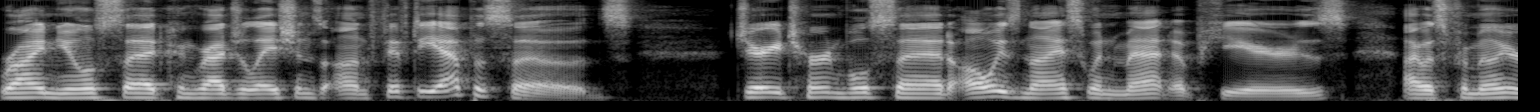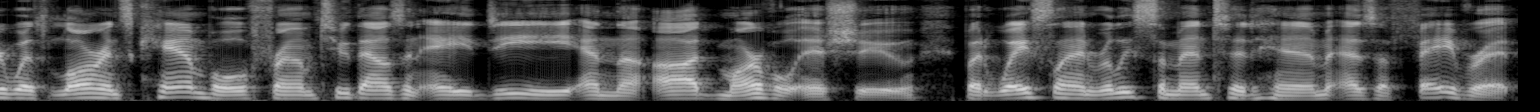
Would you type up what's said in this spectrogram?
Ryan Yule said, Congratulations on 50 episodes. Jerry Turnbull said, Always nice when Matt appears. I was familiar with Laurence Campbell from 2000 AD and the odd Marvel issue, but Wasteland really cemented him as a favorite.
